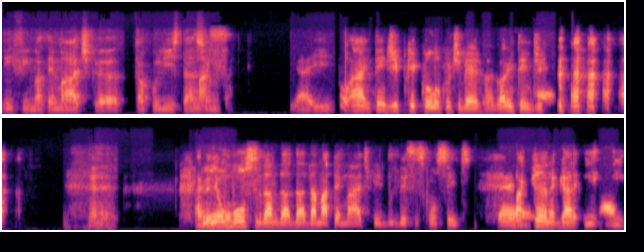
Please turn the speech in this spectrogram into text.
enfim, matemática, calculista, racional. Massa. E aí, Pô, ah, entendi porque colou com o Tibério. Agora entendi. Ele é um agora monstro da, da, da, matemática e do- desses conceitos. é Bacana, cara. E, e,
